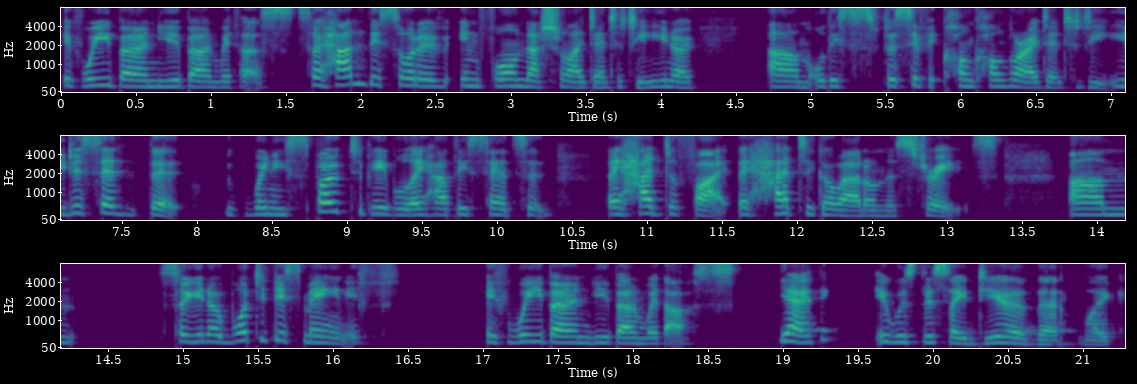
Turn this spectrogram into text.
if we burn, you burn with us. So how did this sort of inform national identity? You know, um, or this specific Hong Konger identity? You just said that when you spoke to people, they had this sense that they had to fight, they had to go out on the streets. Um, so you know, what did this mean? If if we burn, you burn with us. Yeah, I think it was this idea that like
